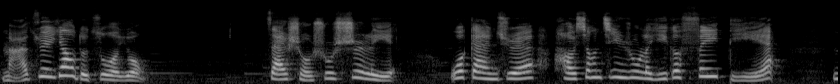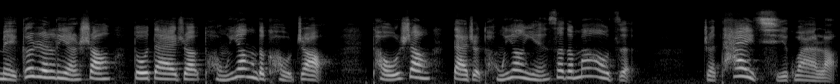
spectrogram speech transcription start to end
麻醉药的作用。”在手术室里，我感觉好像进入了一个飞碟，每个人脸上都戴着同样的口罩，头上戴着同样颜色的帽子，这太奇怪了。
